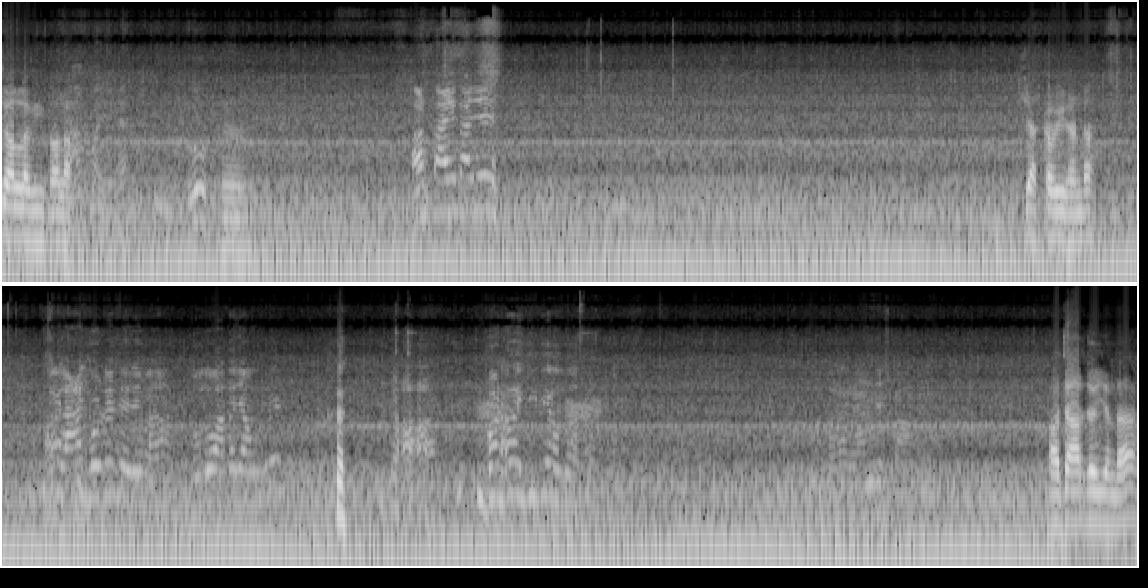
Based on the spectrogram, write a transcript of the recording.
ਚੱਲ ਵੀ ਉਹ ਹੂੰ। ਹੜ ਤਾਏ ਦਾ ਚੱਕ ਵੀ ਠੰਡਾ। ਮੈਂ ਲਾ ਛੋਟੇ ਦੇ ਦੇ ਵਹਾਂ ਦੋ ਦੋ ਆਤਾ ਜਾਉਂਗੇ ਬੜਾ ਕੇ ਹੁੰਦਾ। ਬੜਾ ਰਹਿਣ ਦੇ ਸਟਾਕ ਆ ਚਾਰਜ ਹੋਈ ਜਾਂਦਾ।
